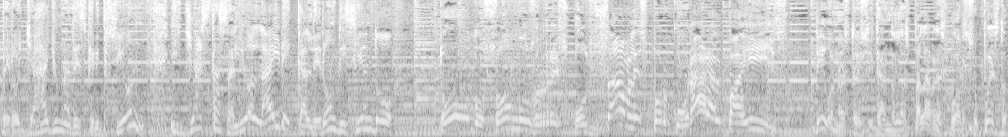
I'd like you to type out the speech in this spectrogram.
pero ya hay una descripción. Y ya hasta salió al aire Calderón diciendo, todos somos responsables por curar al país. Digo, no estoy citando las palabras, por supuesto,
